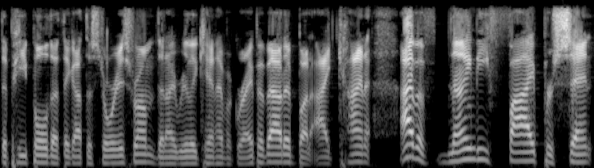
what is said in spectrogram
the people that they got the stories from, then I really can't have a gripe about it. But I kind of, I have a 95 percent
